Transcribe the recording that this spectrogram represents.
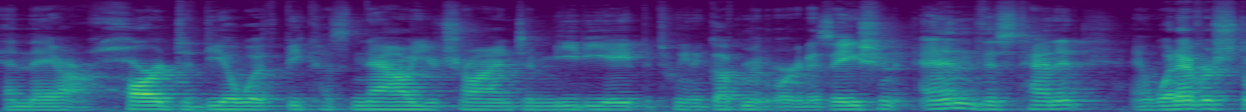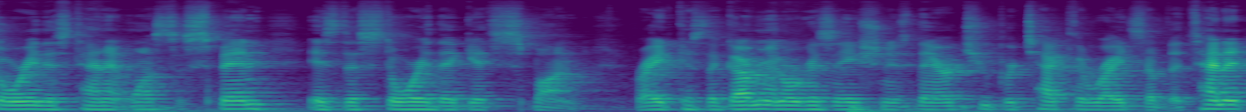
and they are hard to deal with because now you're trying to mediate between a government organization and this tenant, and whatever story this tenant wants to spin is the story that gets spun, right? Because the government organization is there to protect the rights of the tenant,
